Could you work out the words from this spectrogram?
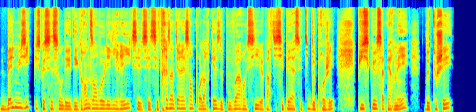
belle musique, puisque ce sont des, des grandes envolées lyriques. C'est très intéressant pour l'orchestre de pouvoir aussi euh, participer à ce type de projet, puisque ça permet de toucher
